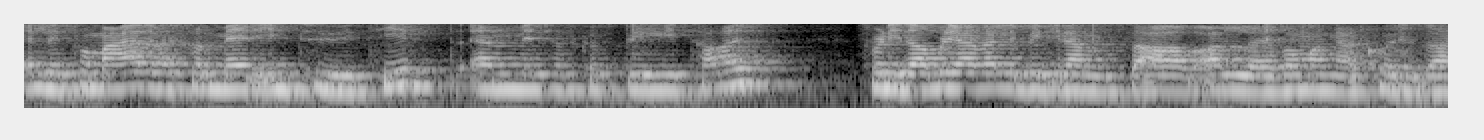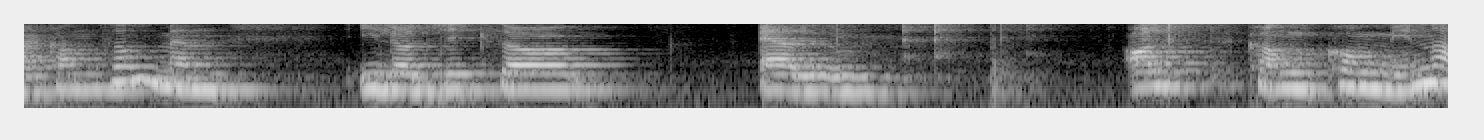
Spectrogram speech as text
Eller for meg er det i hvert fall mer intuitivt enn hvis jeg skal spille gitar. Fordi da blir jeg veldig begrensa av alle hvor mange akkorder jeg kan. sånn, Men i Logic så er det liksom Alt kan komme inn, da.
